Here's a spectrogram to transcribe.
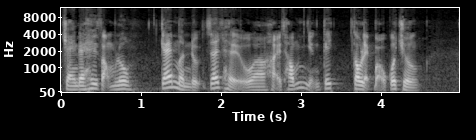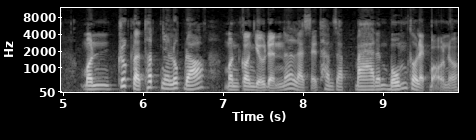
tràn đầy hy vọng luôn. Cái mình được giới thiệu uh, hệ thống những cái câu lạc bộ của trường. Mình rất là thích nha lúc đó, mình còn dự định là sẽ tham gia 3 đến 4 câu lạc bộ nữa.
